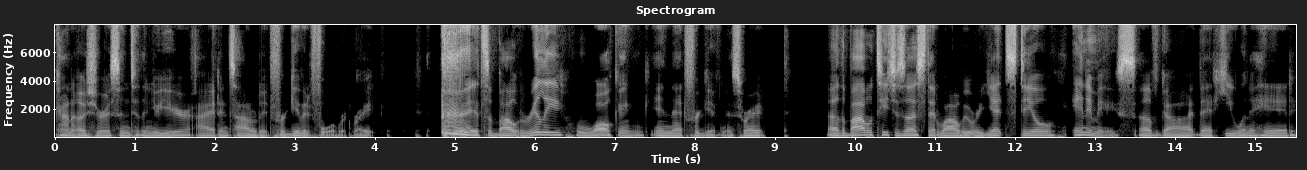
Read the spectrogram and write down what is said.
kind of usher us into the new year, I had entitled it Forgive It Forward, right? it's about really walking in that forgiveness, right? Uh, the Bible teaches us that while we were yet still enemies of God, that He went ahead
